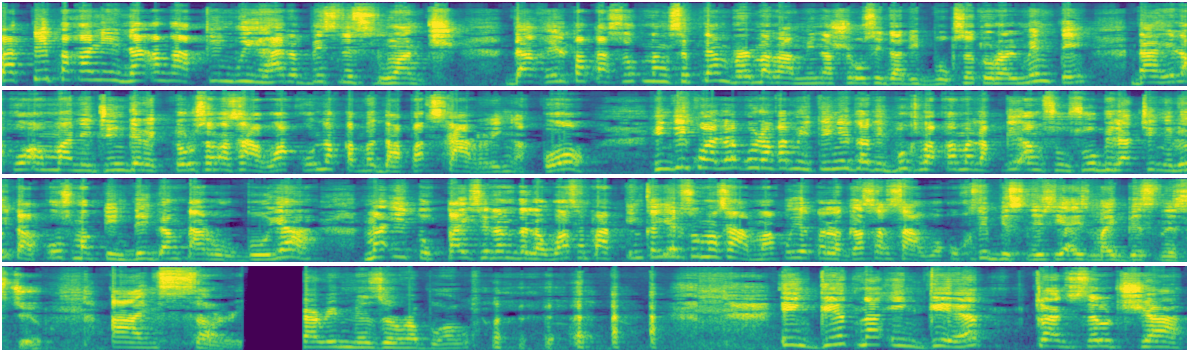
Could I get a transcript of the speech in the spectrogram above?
Pati pa kanina ang aking we had a business lunch. Dahil papasok ng September, marami na show si Daddy Books naturalmente. Dahil ako ang managing director sa asawa ko, nakama dapat starring ako. Hindi ko alam kung ang gamitin ni Daddy Books, baka malaki ang suso bilatsing iloy tapos magtindig ang tarugo ya. Maitutay silang dalawa sa pating, kaya sumasama ko ya talaga sa asawa ko kasi business ya is my business too. I'm sorry. Very miserable. inggit na inggit, cancelled siya.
